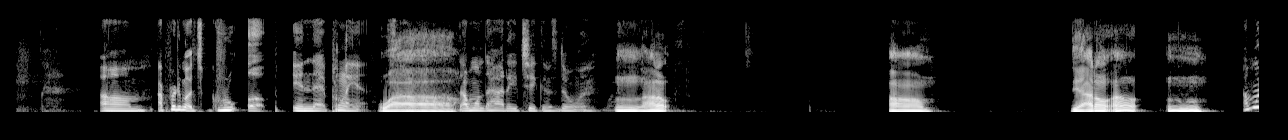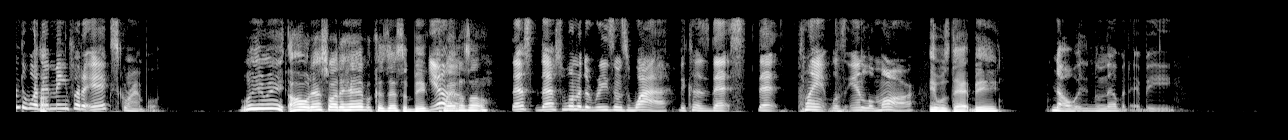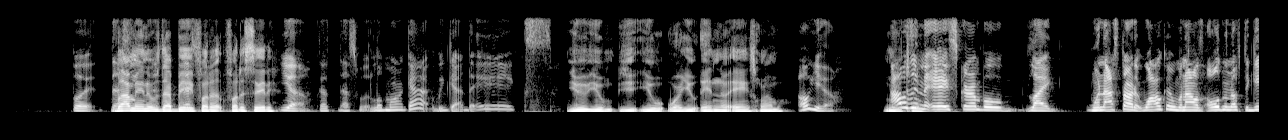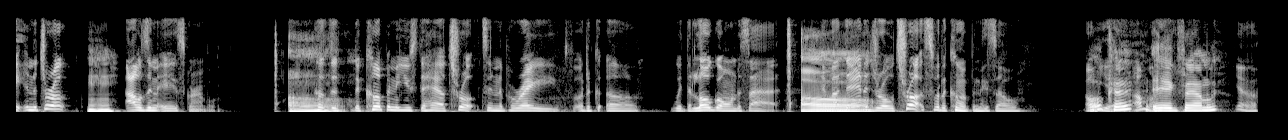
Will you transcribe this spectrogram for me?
um, I pretty much grew up in that plant. Wow. I wonder how they chickens doing. Mm, I don't. Um. Yeah, I don't. I don't. Mm, I wonder what that mean for the egg scramble. what do you mean? Oh, that's why they have it because that's a big Yeah. plant or something. That's that's one of the reasons why because that's that plant was in Lamar. It was that big. No, it was never that big. But But I mean, it was that big for the for the city. yeah, that's, that's what Lamar got. We got the eggs. You you you, you were you in the egg scramble? Oh yeah, I was in the egg scramble like when I started walking. When I was old enough to get in the truck, I was in the egg scramble because the, the company used to have trucks in the parade for the uh, with the logo on the side. And my daddy drove trucks for the company, so oh okay, yeah, I'm a, egg family. yeah.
